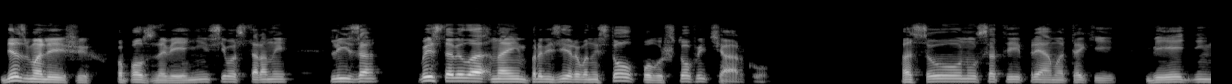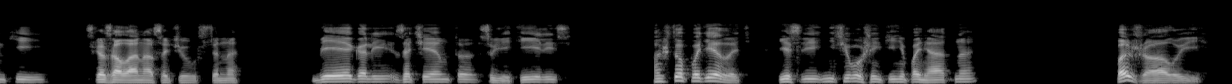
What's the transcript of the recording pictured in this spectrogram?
Без малейших поползновений с его стороны Лиза выставила на импровизированный стол полуштов и чарку. — Осунулся ты прямо-таки, бедненький, — сказала она сочувственно. — Бегали зачем-то, суетились. А что поделать, если ничегошеньки не понятно? — Пожалуй,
